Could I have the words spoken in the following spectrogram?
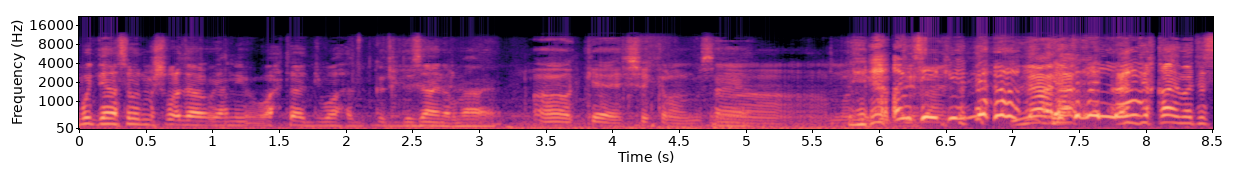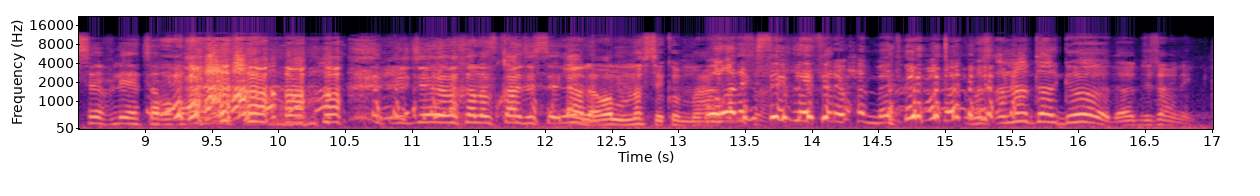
ودي أنا أسوي المشروع ده يعني وأحتاج واحد designer معايا. okay شكرا بس أنا ام تيكن لا لا عندي قائمة السيف ليه ترى؟ يجينا بخلص قاعدة الس... لا لا والله نفسي أكون معك والله انك سيف ليتر يا محمد؟ بس I'm not that good. At designing.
